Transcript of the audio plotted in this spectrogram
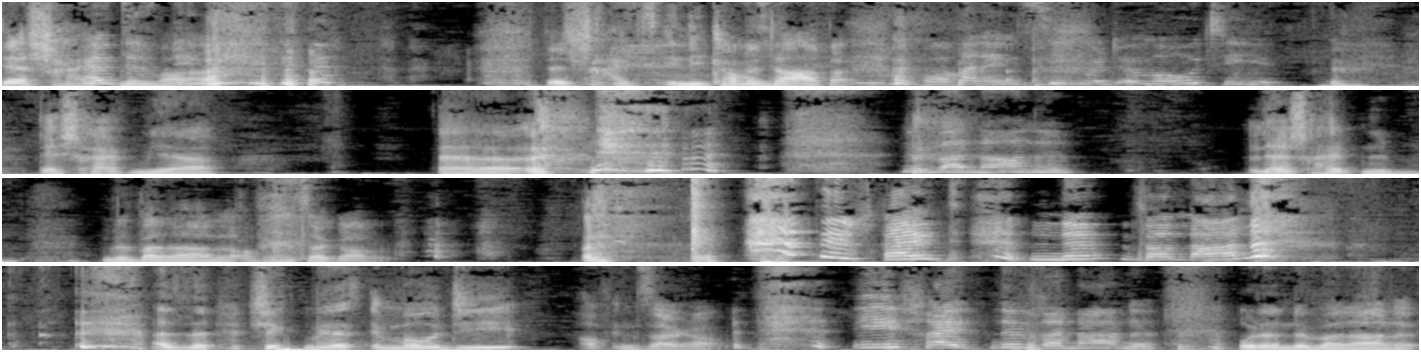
der schreibt mir mal. in Der schreibt's in die Kommentare. Wir brauchen einen Secret Emoji. Der schreibt mir äh, Eine Banane. der schreibt eine, eine Banane auf Instagram. Der schreibt eine Banane. Also schickt mir das Emoji auf Instagram. Nee, schreibt eine Banane. Oder eine Banane.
